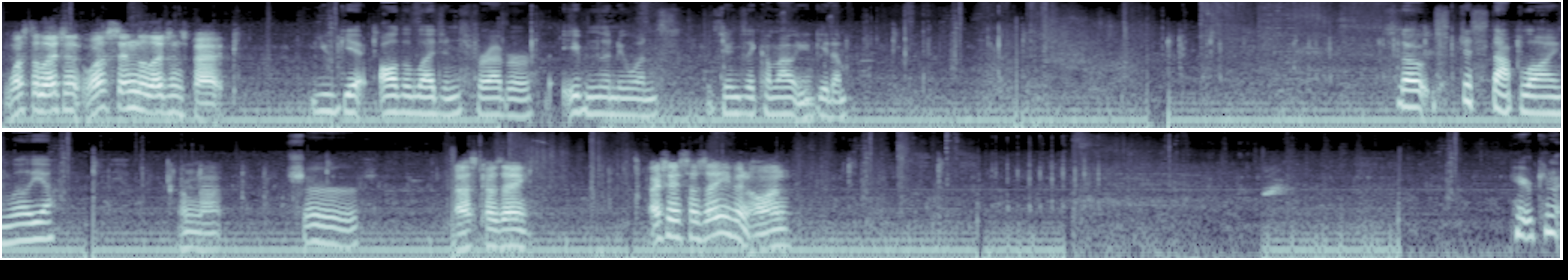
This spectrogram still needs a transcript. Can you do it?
What's the legend? What's in the legends pack? You get all the legends forever, even the new ones. As soon as they come out, you get them. So, just stop lying, will ya? I'm not. Sure. Ask Jose. Actually, is Jose even on? Here, can,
